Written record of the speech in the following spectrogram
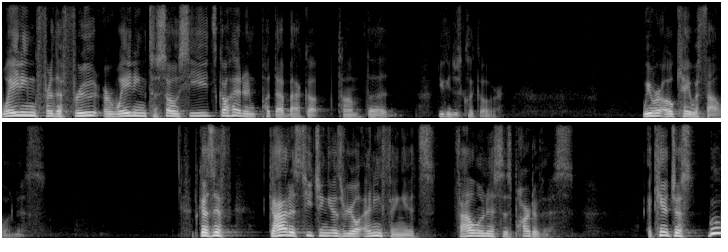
waiting for the fruit or waiting to sow seeds, go ahead and put that back up, Tom. The, you can just click over. We were okay with fallowness. Because if God is teaching Israel anything, it's fallowness is part of this. It can't just, boop,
